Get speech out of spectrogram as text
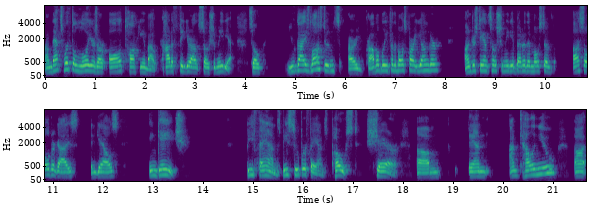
Um, that's what the lawyers are all talking about how to figure out social media. So, you guys, law students, are probably for the most part younger, understand social media better than most of us older guys and gals. Engage, be fans, be super fans, post, share. Um, and I'm telling you, uh,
